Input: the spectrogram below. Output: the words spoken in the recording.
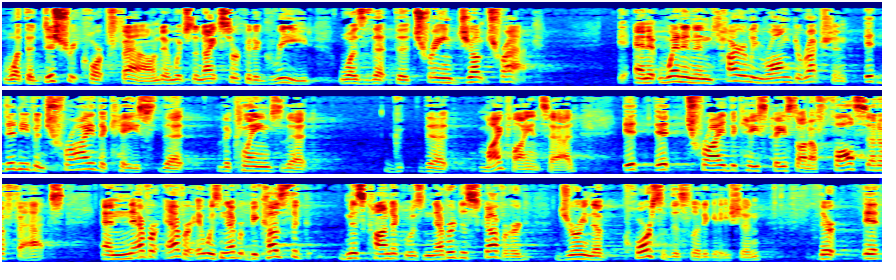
what the district court found and which the Ninth Circuit agreed was that the train jumped track and it went in an entirely wrong direction. It didn't even try the case that the claims that that my clients had. It, it tried the case based on a false set of facts and never ever, it was never, because the misconduct was never discovered during the course of this litigation, there, it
